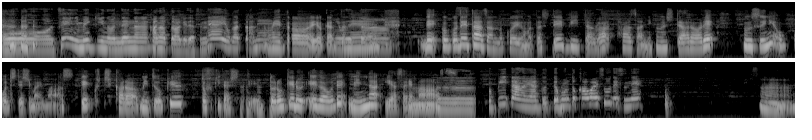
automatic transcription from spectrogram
おーついにミッキーの念願が叶ったわけですねよかったねおめでとうよかったねと。でここでターザンの声がまたしてピーターがターザンに扮して現れ噴水に落っこちてしまいます。で口から水をピュッと吹き出して とろける笑顔でみんな癒されまうす。うん。ピーターの役って本当かわいそうですね。うん、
